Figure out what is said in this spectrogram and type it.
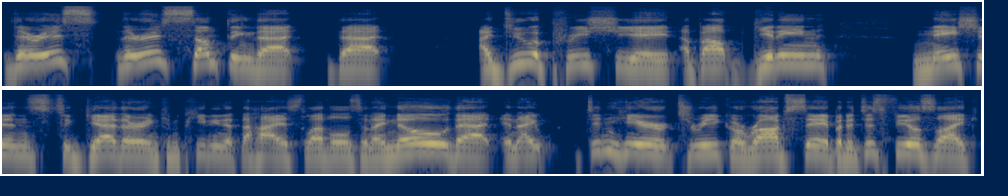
there is there is something that that I do appreciate about getting nations together and competing at the highest levels. And I know that, and I didn't hear Tariq or Rob say it, but it just feels like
